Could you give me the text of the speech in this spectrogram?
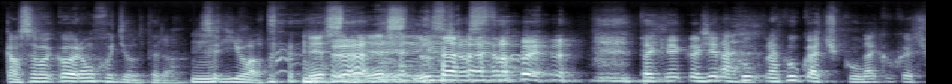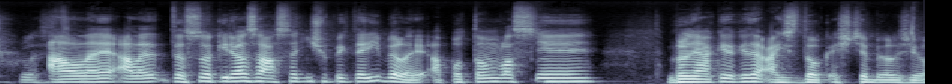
kam jsem jako jenom chodil teda, Hmm. se dívat. Jasně, jasně. Tak jakože na, kou, na koukačku. Na kukačku. lesí. Ale, ale to jsou taky dva zásadní shopy, které byly. A potom vlastně byl nějaký taky ten Ice Dog ještě byl, že jo?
